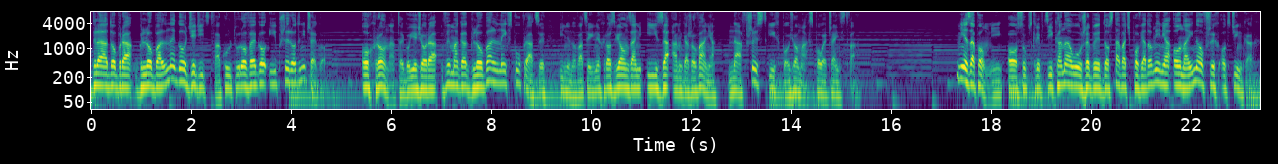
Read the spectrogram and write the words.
dla dobra globalnego dziedzictwa kulturowego i przyrodniczego. Ochrona tego jeziora wymaga globalnej współpracy, innowacyjnych rozwiązań i zaangażowania na wszystkich poziomach społeczeństwa. Nie zapomnij o subskrypcji kanału, żeby dostawać powiadomienia o najnowszych odcinkach.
